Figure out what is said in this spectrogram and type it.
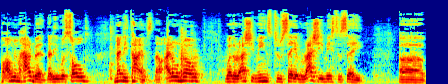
Pa'amim Harbe that he was sold many times. Now I don't know whether Rashi means to say, if Rashi means to say, uh,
